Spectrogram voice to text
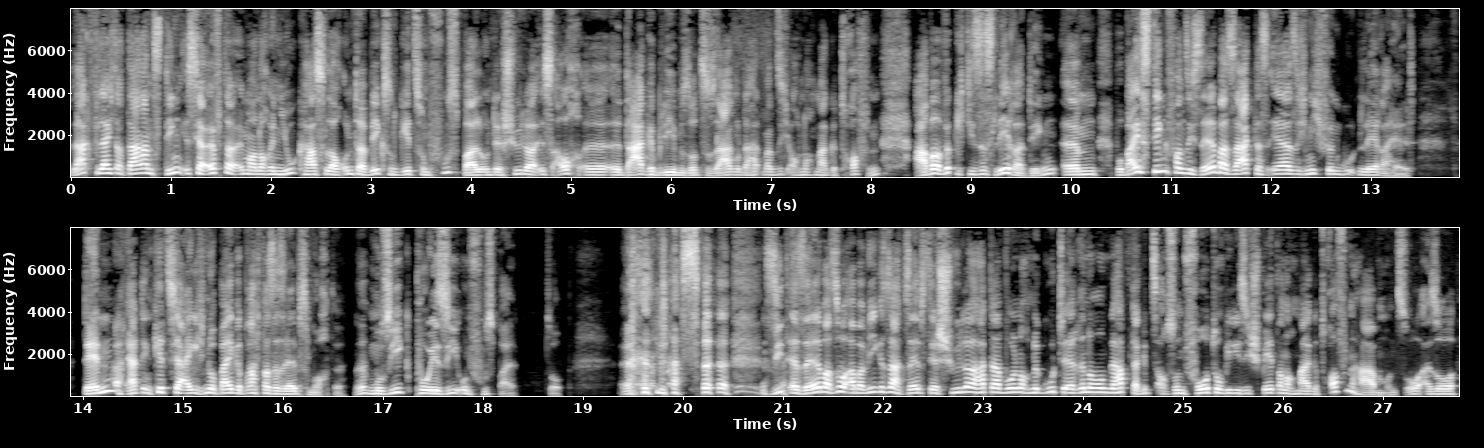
Lag vielleicht auch daran, Sting ist ja öfter immer noch in Newcastle auch unterwegs und geht zum Fußball und der Schüler ist auch äh, da geblieben sozusagen und da hat man sich auch noch mal getroffen. Aber wirklich dieses Lehrerding, ähm, wobei Sting von sich selber sagt, dass er sich nicht für einen guten Lehrer hält. Denn er hat den Kids ja eigentlich nur beigebracht, was er selbst mochte. Ne? Musik, Poesie und Fußball. So. Äh, Das äh, sieht er selber so, aber wie gesagt, selbst der Schüler hat da wohl noch eine gute Erinnerung gehabt. Da gibt's auch so ein Foto, wie die sich später noch mal getroffen haben und so. Also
